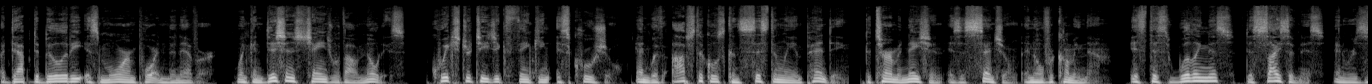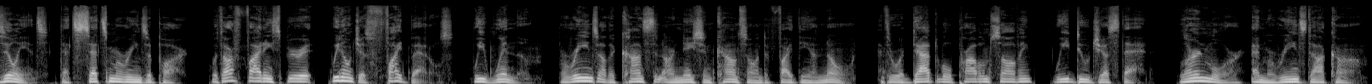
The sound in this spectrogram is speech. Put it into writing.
adaptability is more important than ever. When conditions change without notice, quick strategic thinking is crucial. And with obstacles consistently impending, determination is essential in overcoming them. It's this willingness, decisiveness, and resilience that sets Marines apart. With our fighting spirit, we don't just fight battles, we win them. Marines are the constant our nation counts on to fight the unknown. And through adaptable problem solving, we do just that. Learn more at marines.com.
